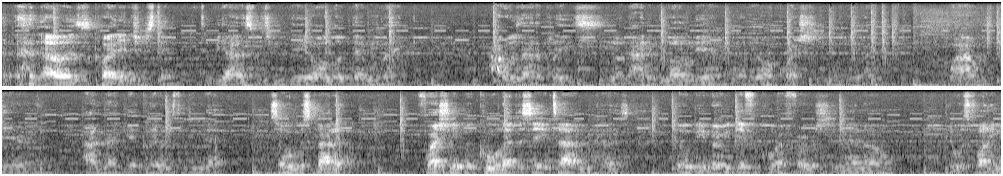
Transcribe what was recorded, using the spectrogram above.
that was quite interesting. To be honest with you, they all looked at me like I was out of place. You know, I didn't belong there. You know, they all questioned me like why I was there and how did I get clearance to do that. So it was kind of frustrating but cool at the same time because it would be very difficult at first. And then um, it was funny.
